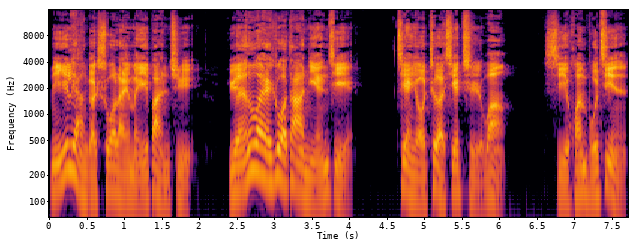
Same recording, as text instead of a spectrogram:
你两个说来没半句。员外偌大年纪。”见有这些指望，喜欢不尽，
